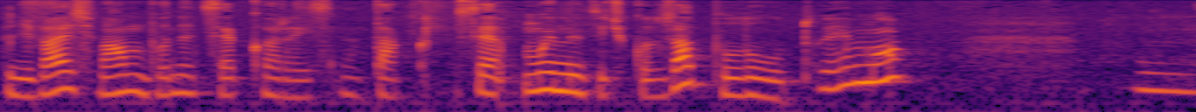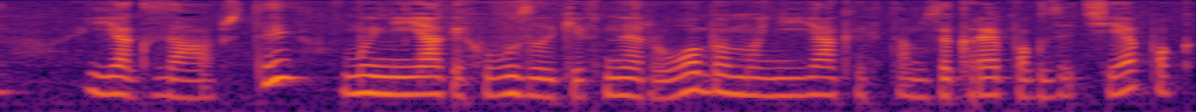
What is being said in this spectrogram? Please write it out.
Сподіваюсь, вам буде це корисно. Так, все, ми ниточку заплутуємо. Як завжди, ми ніяких вузликів не робимо, ніяких там закрепок, зачепок.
